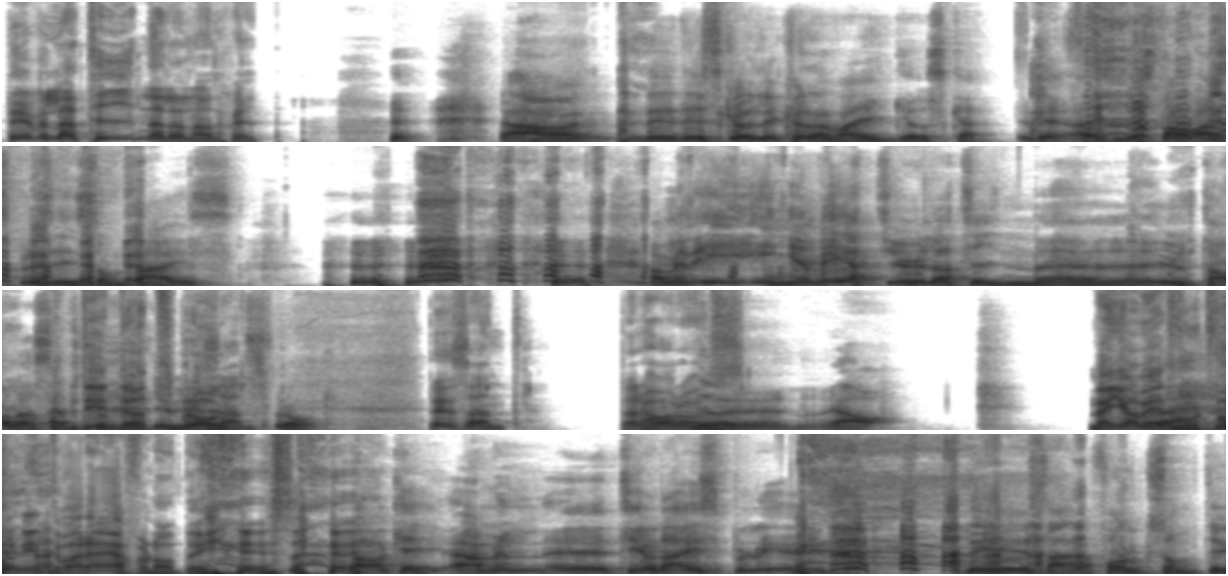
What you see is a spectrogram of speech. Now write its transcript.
Det är väl latin eller något skit. Ja, det, det skulle kunna vara engelska. Det, alltså det stavas precis som dice. ja, men i, ingen vet ju hur latin eh, uttalas Det är ett dödsspråk. dödsspråk. Det är sant. Där har du oss. Ja, Men jag vet fortfarande inte vad det är för någonting. Okej, ja men eh, Theodise proble- eh, Det är så här folk som eh,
